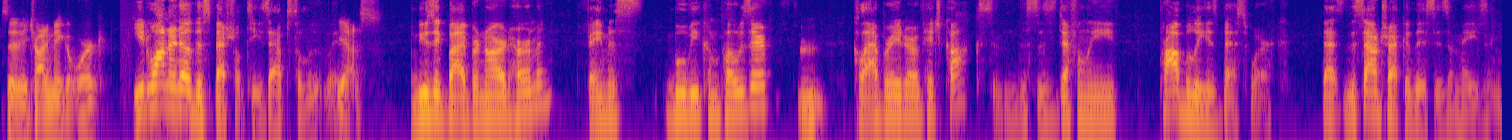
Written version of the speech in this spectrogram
so they try to make it work. you'd want to know the specialties. Absolutely. Yes. Music by Bernard Herrmann, famous movie composer, Mhm. collaborator of Hitchcock's, and this is definitely probably his best work. That's the soundtrack of this is amazing.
